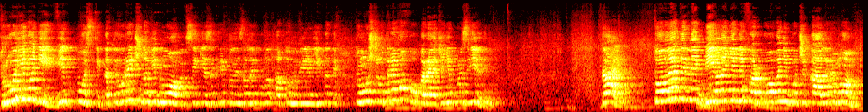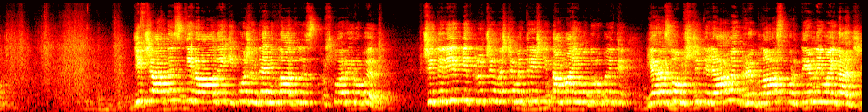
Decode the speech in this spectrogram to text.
Другий водій відпустці категорично відмовився, який закріплений за липовим автомобілем їхати, тому що отримав попередження про звільнення. Далі. Туалети не білені, не фарбовані, бо чекали ремонту. Дівчата стирали і кожен день гладили штори і робили. Вчителів підключили ще ми трішки, там маємо доробити. Я разом з вчителями гребла спортивний майданчик.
